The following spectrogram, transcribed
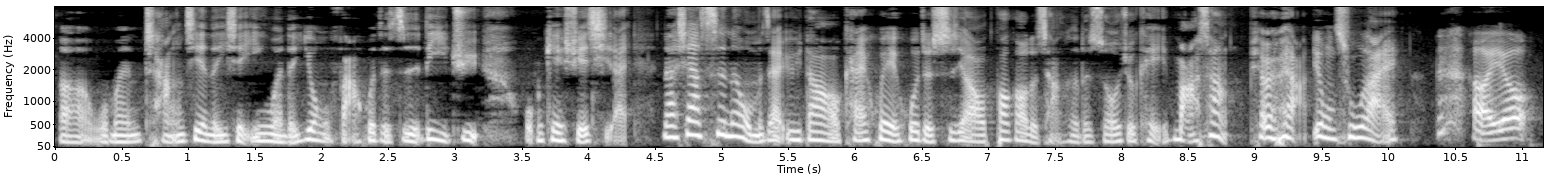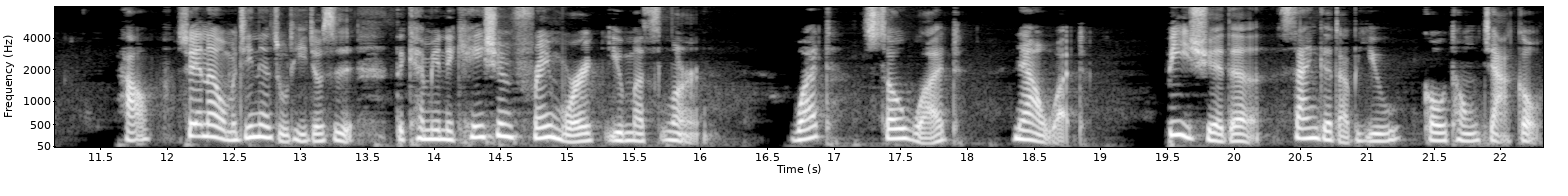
呃我们常见的一些英文的用法或者是例句，我们可以学起来。那下次呢，我们在遇到开会或者是要报告的场合的时候，就可以马上啪啪啪用出来。好哟。好，所以呢，我们今天的主题就是 The communication framework you must learn. What, so what, now what? 必学的三个 W 沟通架构。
